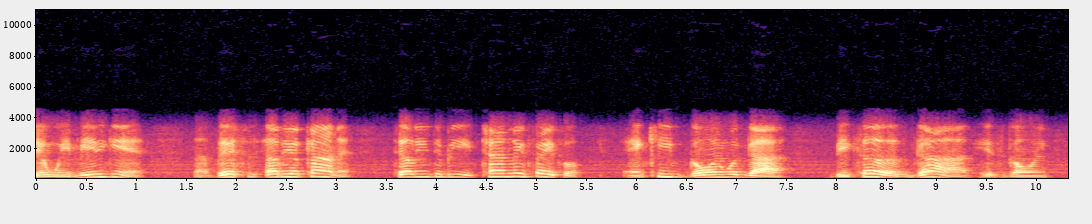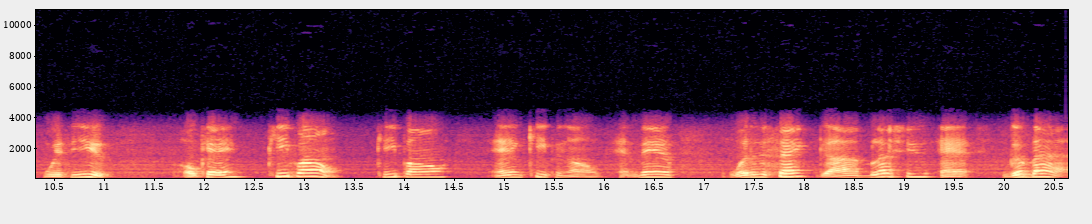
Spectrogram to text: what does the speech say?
till we meet again. Now this is Elder Yochanan telling you to be eternally faithful and keep going with God because God is going with you. Okay? Keep on. Keep on and keeping on. And then, what does it say? God bless you and goodbye.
